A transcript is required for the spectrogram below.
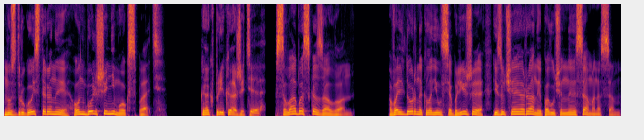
но с другой стороны, он больше не мог спать. «Как прикажете», – слабо сказал он. Вальдор наклонился ближе, изучая раны, полученные Самоносом.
